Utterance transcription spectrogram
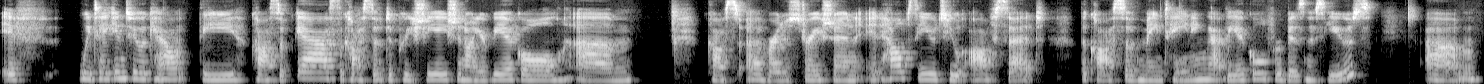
If we take into account the cost of gas, the cost of depreciation on your vehicle, um, cost of registration, it helps you to offset the costs of maintaining that vehicle for business use um,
